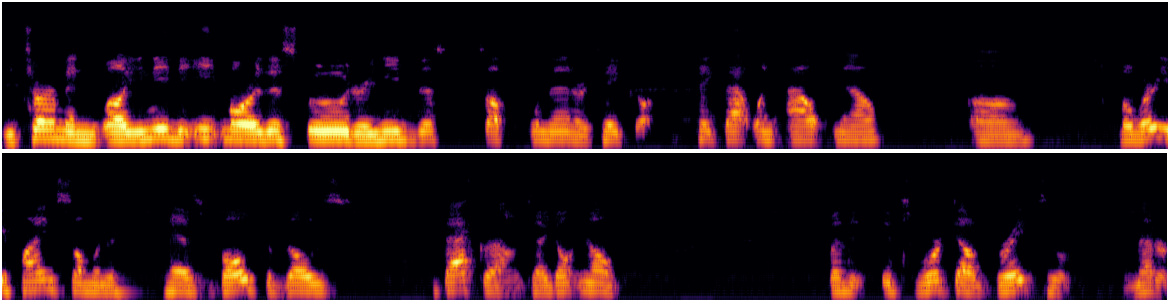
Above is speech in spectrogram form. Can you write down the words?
determine well you need to eat more of this food or you need this supplement or take take that one out now. Um, but where you find someone who has both of those backgrounds, I don't know. But it, it's worked out great to met her.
